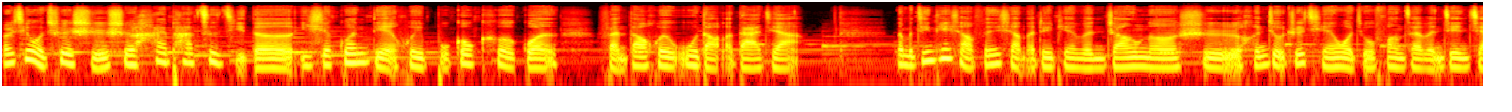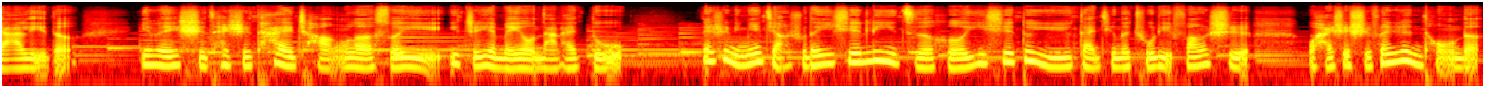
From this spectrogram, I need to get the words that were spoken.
而且我确实是害怕自己的一些观点会不够客观，反倒会误导了大家。那么今天想分享的这篇文章呢，是很久之前我就放在文件夹里的，因为实在是太长了，所以一直也没有拿来读。但是里面讲述的一些例子和一些对于感情的处理方式，我还是十分认同的。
